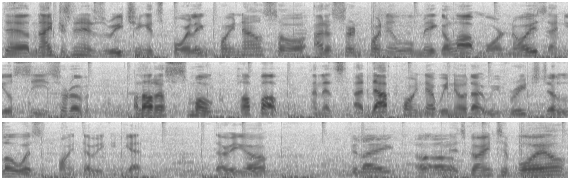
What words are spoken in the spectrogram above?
The nitrogen is reaching its boiling point now, so at a certain point it will make a lot more noise and you'll see sort of a lot of smoke pop up. And it's at that point that we know that we've reached the lowest point that we can get. There we go. Did I? Uh-oh. It's going to boil.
